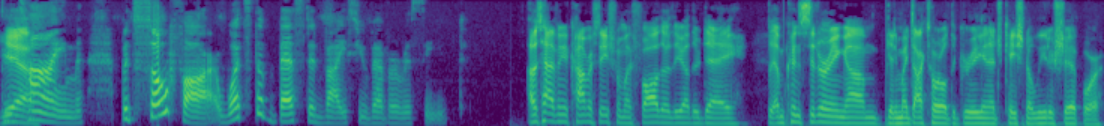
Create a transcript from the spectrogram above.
through yeah. time. But so far, what's the best advice you've ever received? I was having a conversation with my father the other day. I'm considering um, getting my doctoral degree in educational leadership or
